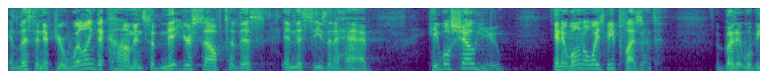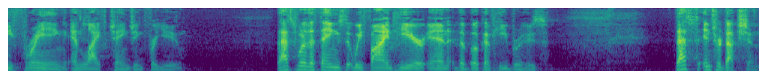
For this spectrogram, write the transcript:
And listen, if you're willing to come and submit yourself to this in this season ahead, He will show you. And it won't always be pleasant, but it will be freeing and life changing for you. That's one of the things that we find here in the book of Hebrews. That's introduction,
